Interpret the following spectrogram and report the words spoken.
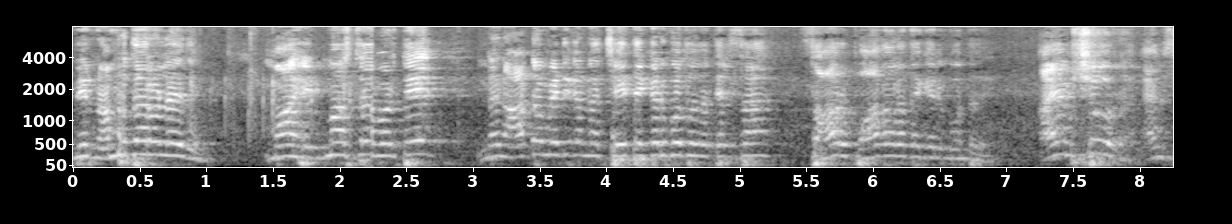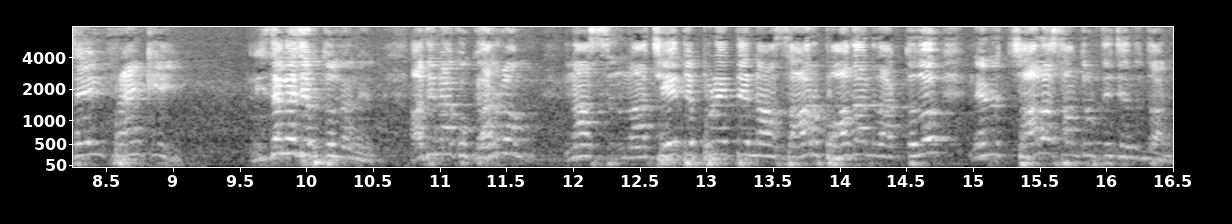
మీరు నమ్ముతారో లేదు మా హెడ్ మాస్టర్ పడితే నేను ఆటోమేటిక్గా నా చేతి ఎక్కడికి పోతుందో తెలుసా? సారు పాదాల దగ్గరికి పోతుంది. I'm sure I'm saying frankly నిజంగా చెప్తున్నా నేను. అది నాకు గర్వం. నా నా చేతి ఎప్పుడైతే నా సారు పాదాన్ని తాకుతుందో నేను చాలా సంతృప్తి చెందుతాను.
